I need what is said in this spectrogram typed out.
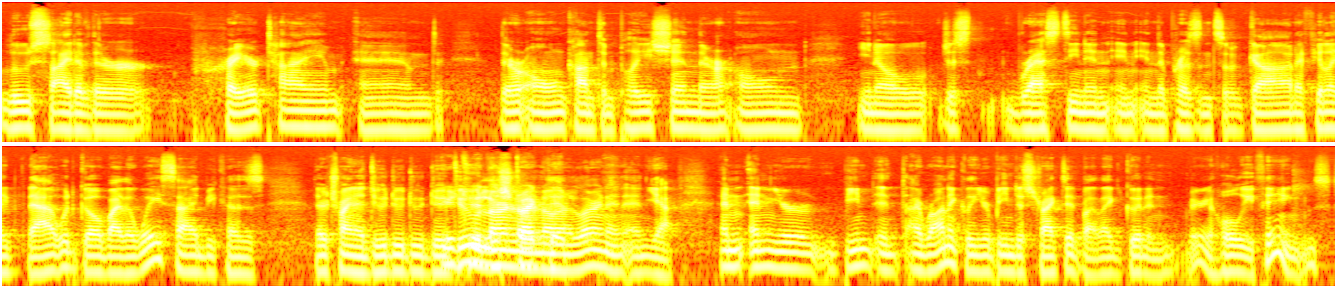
lose sight of their prayer time and their own contemplation, their own, you know, just resting in, in, in the presence of God. I feel like that would go by the wayside because they're trying to do, do, do, do, You're do, learn, learn, distracted. learn, learn, and, and yeah, and and you're being, ironically, you're being distracted by like good and very holy things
